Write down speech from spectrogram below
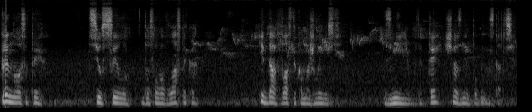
приносити цю силу до свого власника і дав власнику можливість змінювати те, що з ним повинно статися.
